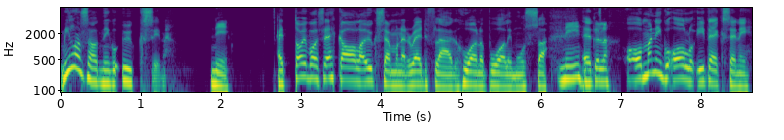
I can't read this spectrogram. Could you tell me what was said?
milloin sä oot niinku yksin? Niin. Että toi voisi ehkä olla yksi semmoinen red flag, huono puoli mussa. Niin, Et kyllä. Oon mä niinku ollut itekseni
